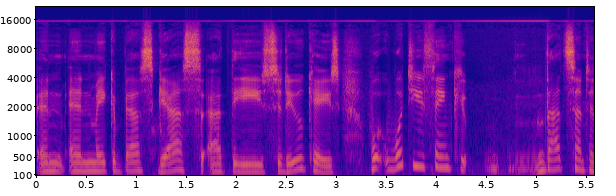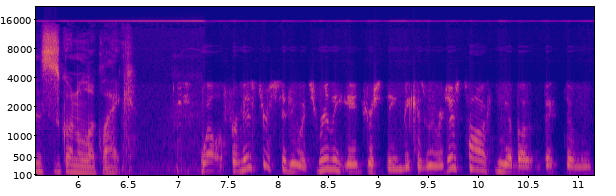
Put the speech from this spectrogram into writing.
and and make a best guess at the Sidhu case, what, what do you think that sentence is going to look like? Well, for Mr. Sidhu, it's really interesting because we were just talking about victim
